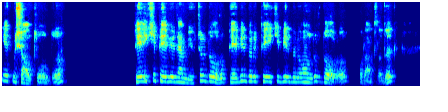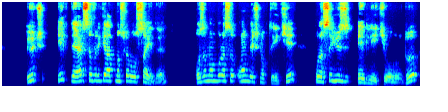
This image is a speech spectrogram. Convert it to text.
76 oldu. P2 P1'den büyüktür. Doğru. P1 bölü P2 1 bölü 10'dur. Doğru. Orantıladık. 3. İlk değer 0,2 atmosfer olsaydı o zaman burası 15.2 burası 152 olurdu.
